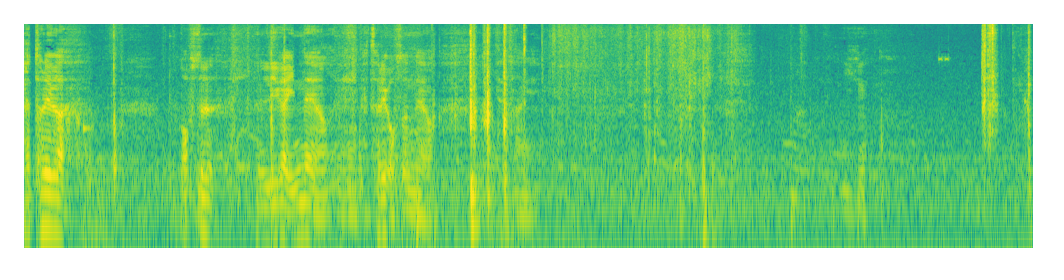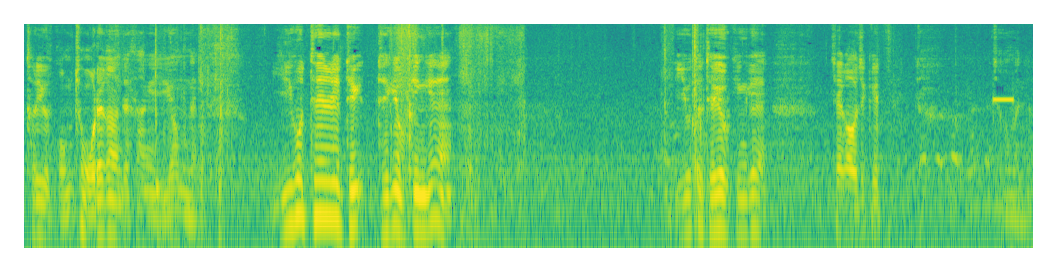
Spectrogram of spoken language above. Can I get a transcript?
예, 배터리가 없을 리가 있네요. 예, 배터리가 없었네요. 세상에. 이게 배터리가 엄청 오래 가는 세상에 없네. 이 호텔이 되게, 되게 웃긴 게, 이 호텔 되게 웃긴 게, 제가 어저께, 잠깐만요.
